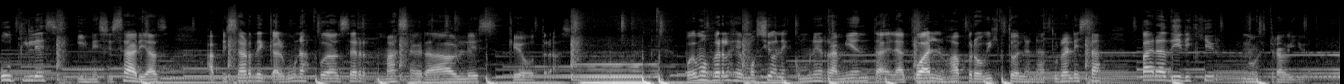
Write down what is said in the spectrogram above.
útiles y necesarias, a pesar de que algunas puedan ser más agradables que otras. Podemos ver las emociones como una herramienta de la cual nos ha provisto la naturaleza para dirigir nuestra vida,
